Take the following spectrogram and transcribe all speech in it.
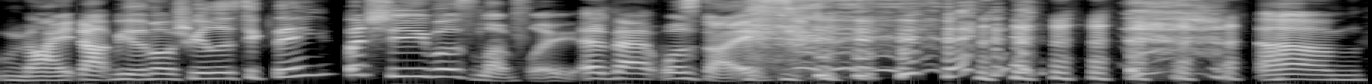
might not be the most realistic thing, but she was lovely. And that was nice. um,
